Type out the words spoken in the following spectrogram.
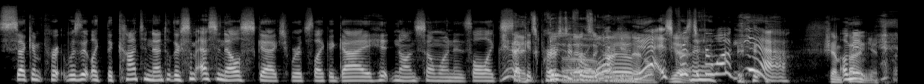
second per- was it like the Continental? There's some SNL sketch where it's like a guy hitting on someone, and it's all like Yeah, second it's person. Christopher That's Walken. Yeah, it's Yeah. Christopher Walken. Yeah. Champagne.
